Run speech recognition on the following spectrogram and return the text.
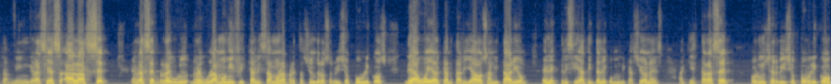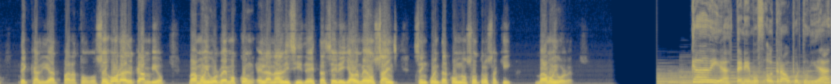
También gracias a la CEP. En la CEP regulamos y fiscalizamos la prestación de los servicios públicos de agua y alcantarillado sanitario, electricidad y telecomunicaciones. Aquí está la CEP por un servicio público de calidad para todos. Es hora del cambio. Vamos y volvemos con el análisis de esta serie. Ya Olmedo Sainz se encuentra con nosotros aquí. Vamos y volvemos. Cada día tenemos otra oportunidad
